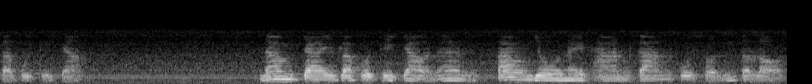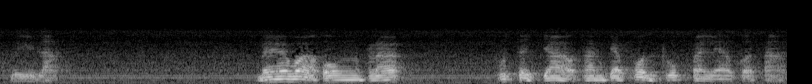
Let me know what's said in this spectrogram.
พระพุทธเจ้า นำใจพระพุทธเจ้านั้น ตั้งโยในทานการกุศลตลอดเวลา แม้ว่าองค์พระพุทธเจ้าท่านจะพ้นทุกข์ไปแล้วก็ตาม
